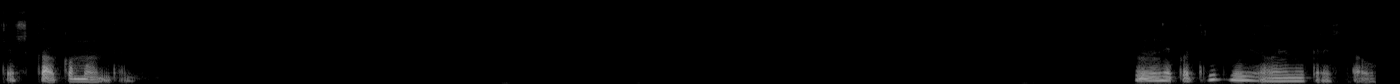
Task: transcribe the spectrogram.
Тяжка команда. Непотрібний зелений кристал.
